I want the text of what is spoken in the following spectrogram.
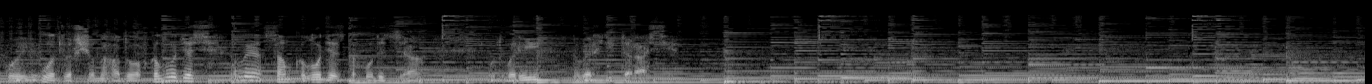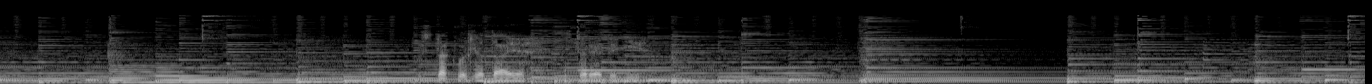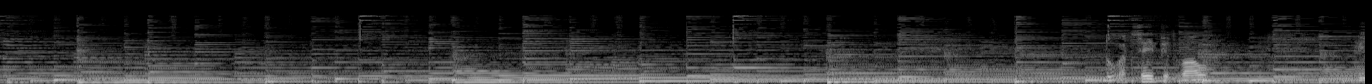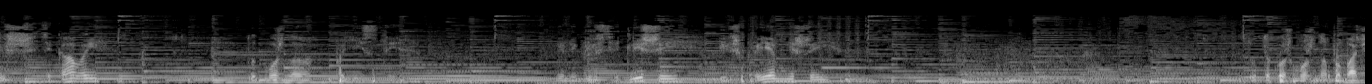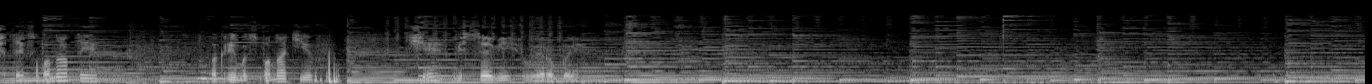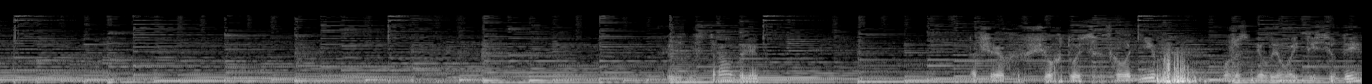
Такий отвір, що нагадував колодязь, але сам колодязь знаходиться у дворі на верхній терасі. Так виглядає всередині. Ну, а цей підвал більш цікавий. Тут можна поїсти. Він і більш світліший, більш приємніший. Тут також можна побачити експонати, Ну, окрім експонатів, ще місцеві вироби. Різні страви. Так що, якщо хтось зголоднів, може сміливо йти сюди.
